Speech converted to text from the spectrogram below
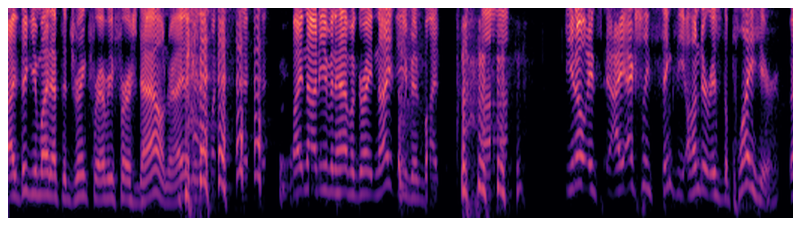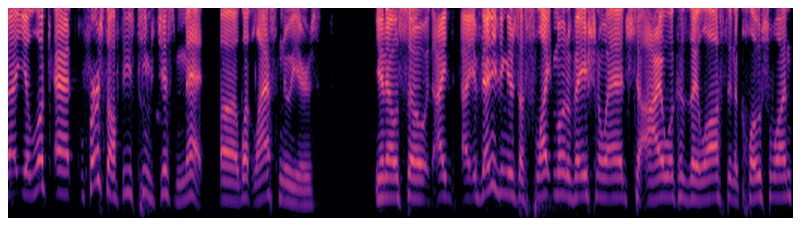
I think you might have to drink for every first down, right? I mean, might, not even have a great night, even. But uh, you know, it's. I actually think the under is the play here. Uh, you look at first off, these teams just met. Uh, what last New Year's? You know, so I, I if anything, there's a slight motivational edge to Iowa because they lost in a close one.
